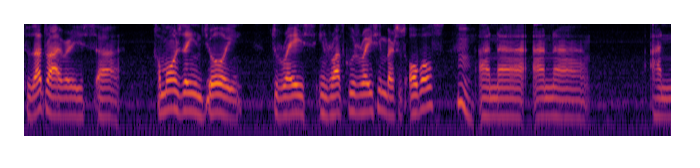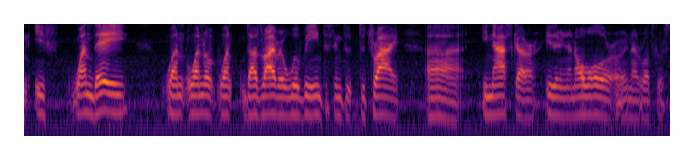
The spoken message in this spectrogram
to that driver is uh, how much they enjoy to race in road course racing versus ovals, Hmm. and uh, and uh, and if one day one one of one that driver will be interesting to, to try uh, in NASCAR, either in an oval or, or in a road course.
